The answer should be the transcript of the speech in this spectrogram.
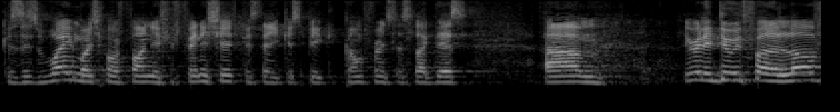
Because it's way much more fun if you finish it, because then you can speak at conferences like this. Um, you really do it for the love.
